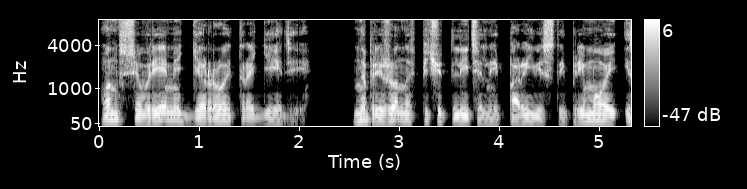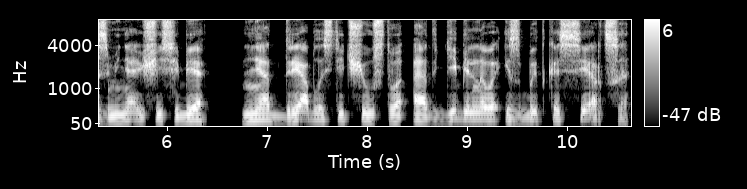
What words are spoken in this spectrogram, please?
Он все время герой трагедии, напряженно впечатлительный, порывистый, прямой, изменяющий себе не от дряблости чувства, а от гибельного избытка сердца,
